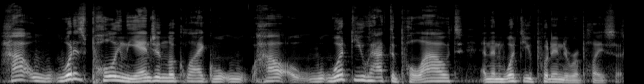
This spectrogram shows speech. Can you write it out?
How what does pulling the engine look like? How what do you have to pull out, and then what do you put in to replace it?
